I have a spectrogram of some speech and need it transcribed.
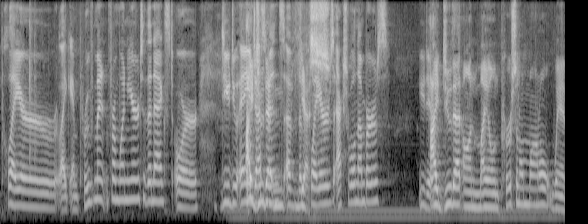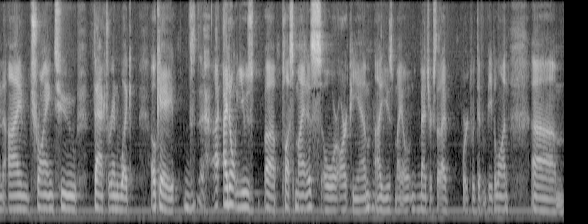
player like improvement from one year to the next or do you do any I do that adjustments of the yes. players' actual numbers? You do. I do that on my own personal model when I'm trying to factor in like, okay, I, I don't use uh, plus minus or RPM. I use my own metrics that I've worked with different people on. Um,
